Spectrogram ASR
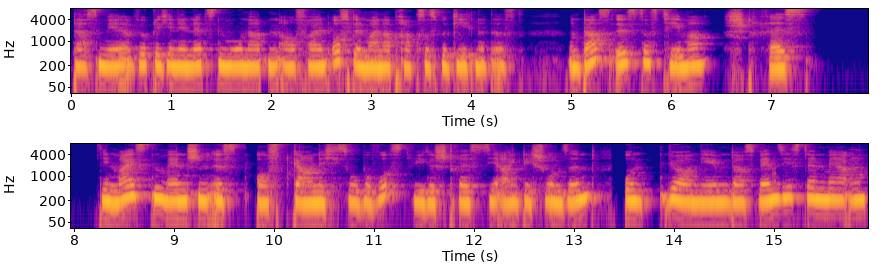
das mir wirklich in den letzten Monaten auffallend oft in meiner Praxis begegnet ist. Und das ist das Thema Stress. Den meisten Menschen ist oft gar nicht so bewusst, wie gestresst sie eigentlich schon sind und ja, nehmen das, wenn sie es denn merken,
